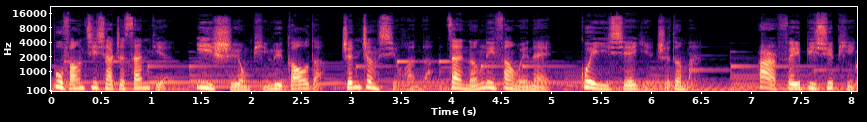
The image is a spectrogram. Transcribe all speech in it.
不妨记下这三点：一、使用频率高的，真正喜欢的，在能力范围内。贵一些也值得买。二非必需品，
